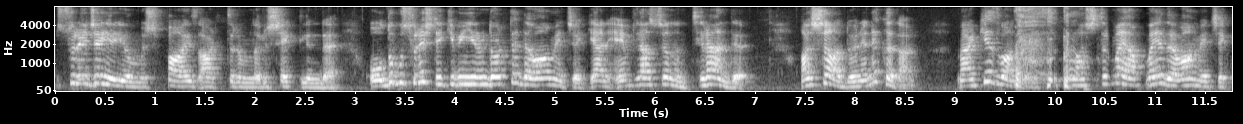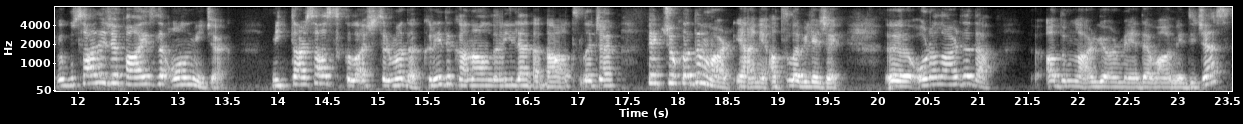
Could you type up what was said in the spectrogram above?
sürece yayılmış faiz arttırımları şeklinde oldu. Bu süreç de 2024'te devam edecek. Yani enflasyonun trendi aşağı dönene kadar Merkez Bankası sıkılaştırma yapmaya devam edecek ve bu sadece faizle olmayacak. Miktarsal sıkılaştırma da kredi kanallarıyla da dağıtılacak pek çok adım var yani atılabilecek. Ee, oralarda da adımlar görmeye devam edeceğiz.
